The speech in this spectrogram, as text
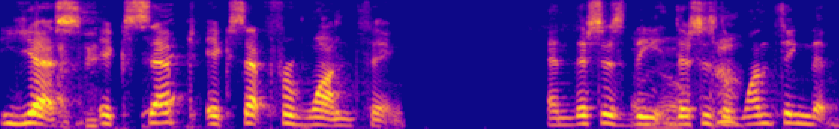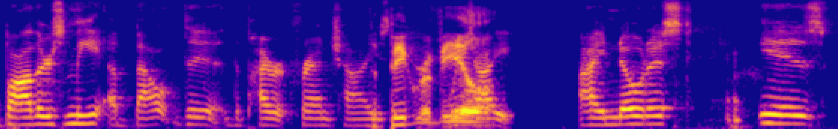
yes, except except for one thing. And this is the Oh, no. this is the one thing that bothers me about the the pirate franchise. The big which reveal. I I noticed is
